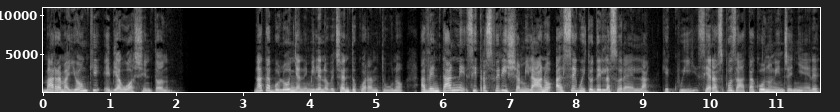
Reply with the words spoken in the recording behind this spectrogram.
Marra Maionchi e via Washington. Nata a Bologna nel 1941, a vent'anni si trasferisce a Milano al seguito della sorella, che qui si era sposata con un ingegnere.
